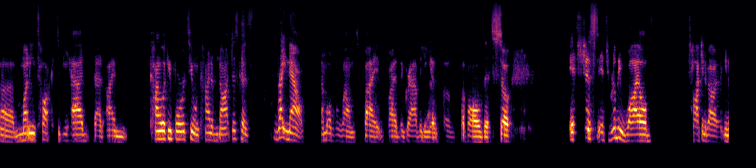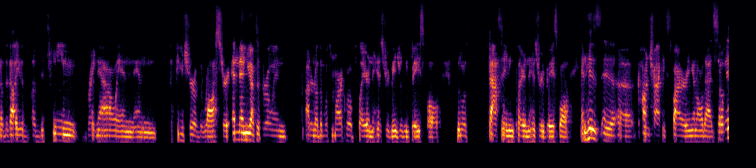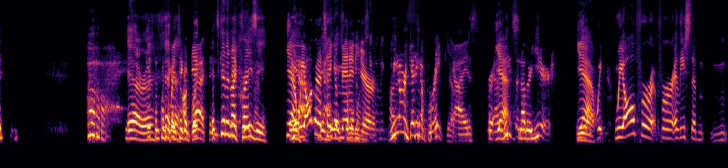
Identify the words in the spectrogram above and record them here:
uh, uh, money talk to be had that I'm kind of looking forward to and kind of not, just because right now I'm overwhelmed by by the gravity of, of of all this. So it's just it's really wild talking about you know the value of, of the team right now and and the future of the roster, and then you have to throw in I don't know, the most remarkable player in the history of Major League Baseball, the most fascinating player in the history of baseball, and his uh, uh, contract expiring and all that. So it's, it's oh, yeah, right. Sometimes I take a breath. it's gonna be crazy. Yeah, yeah, we all gotta take a minute here. We aren't getting a break, yeah. guys, for at yeah. least another year. Yeah, Yeah. we we all for for at least a m-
